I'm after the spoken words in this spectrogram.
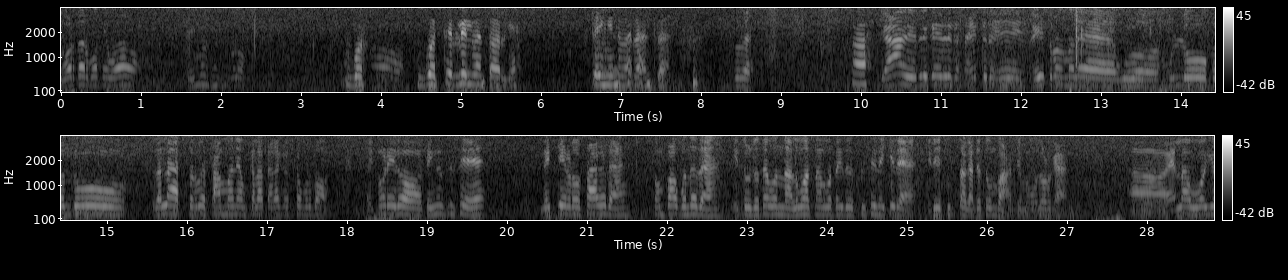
ನೋಡ್ತಾ ಇರ್ಬೋದು ನೀವು. ತೆಂಗಿನ ಸಸಿಗಳು ಗೊತ್ತಿರ್ಲಿಲ್ವಂತ ಅವ್ರಿಗೆ. ತೆಂಗಿನ ಮರ ಅಂತ. ಯಾವ ರೈತರು ಅಂದಮೇಲೆ ಮುಳ್ಳು, ಕಂದು ಇವೆಲ್ಲ ಸರ್ವ ಸಾಮಾನ್ಯ ಅವಕ್ಕೆಲ್ಲ ತಲೆ ಕಷ್ಟಪಡ್ದು ನೋಡಿ ಇದು ತೆಂಗಿನ ಸಸಿ ನೆಕ್ಕಿ ಎರಡು ವರ್ಷ ಆಗದೆ ಸೊಂಪಾಗಿ ಬಂದದ. ಇದ್ರ ಜೊತೆ ಒಂದು ನಲ್ವತ್ತು ನಲ್ವತ್ತೈದು ಸಸಿ ನೆಕ್ಕಿದೆ. ಇಡೀ ಸುತ್ತ ಗದ್ದೆ ತುಂಬ ಸಿಂಹದೊಳಗೆ ಎಲ್ಲ ಹೋಗಿ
